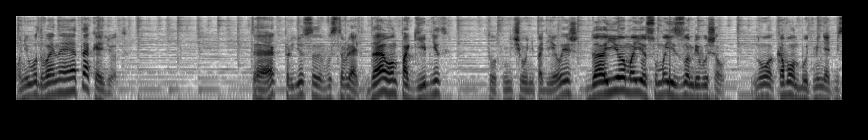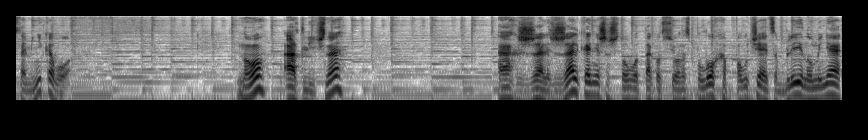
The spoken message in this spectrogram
У него двойная атака идет. Так, придется выставлять. Да, он погибнет. Тут ничего не поделаешь. Да ё-моё, с ума из зомби вышел. Ну, а кого он будет менять местами? Никого. Ну, отлично. Ах, жаль, жаль, конечно, что вот так вот все у нас плохо получается. Блин, у меня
